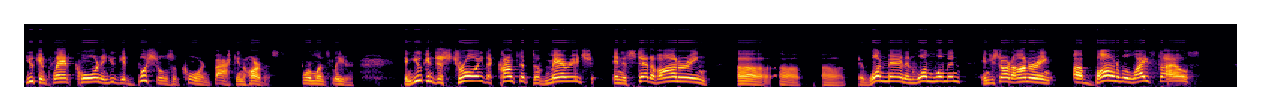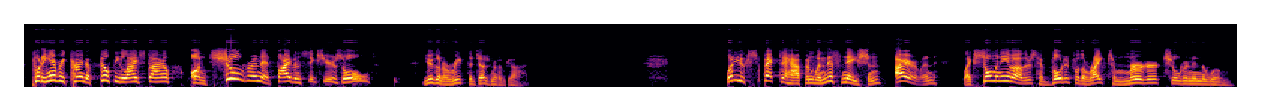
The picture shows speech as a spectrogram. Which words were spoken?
You can plant corn and you get bushels of corn back in harvest four months later. And you can destroy the concept of marriage and instead of honoring uh, uh, uh, one man and one woman, and you start honoring abominable lifestyles, putting every kind of filthy lifestyle on children at five and six years old, you're going to reap the judgment of God. What do you expect to happen when this nation, Ireland, like so many of others, have voted for the right to murder children in the womb?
